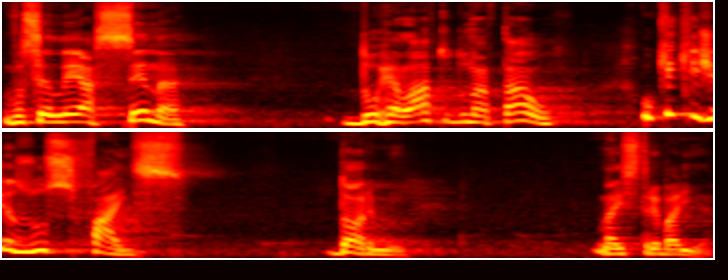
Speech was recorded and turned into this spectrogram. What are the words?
Você lê a cena do relato do Natal, o que que Jesus faz? Dorme na estrebaria.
